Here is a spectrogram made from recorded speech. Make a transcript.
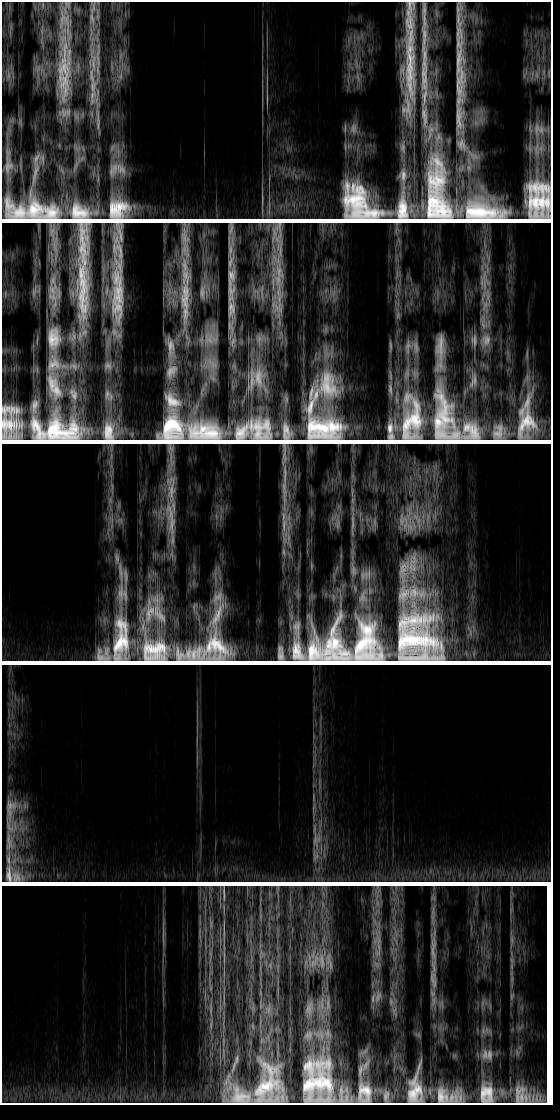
any way He sees fit. Um, let's turn to, uh, again, this, this does lead to answered prayer if our foundation is right, because our prayers will be right. Let's look at 1 John 5. 1 John 5 and verses 14 and 15,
